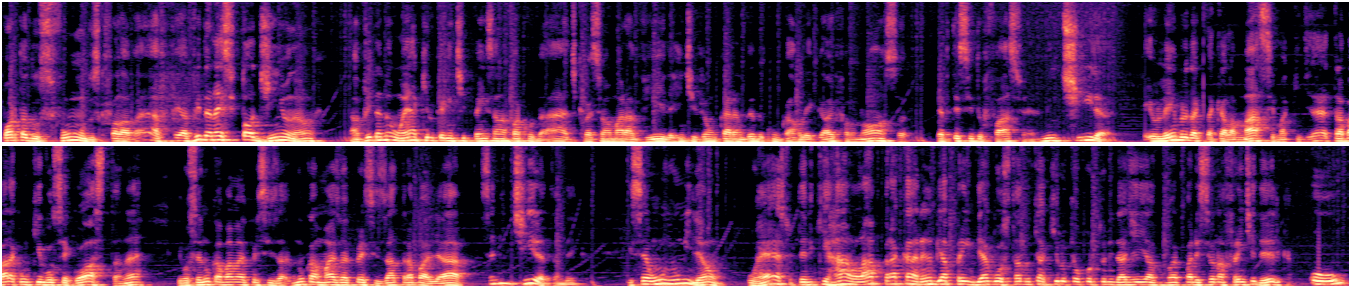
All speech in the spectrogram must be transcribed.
Porta dos Fundos que falava: ah, a vida não é esse todinho, não. A vida não é aquilo que a gente pensa na faculdade, que vai ser uma maravilha. A gente vê um cara andando com um carro legal e fala: nossa, deve ter sido fácil. É mentira. Eu lembro da, daquela máxima que diz: é, trabalha com o que você gosta, né? E você nunca mais vai precisar, nunca mais vai precisar trabalhar. Isso é mentira também. Isso é um em um milhão. O resto teve que ralar pra caramba e aprender a gostar do que aquilo que a oportunidade apareceu na frente dele, cara. Ou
